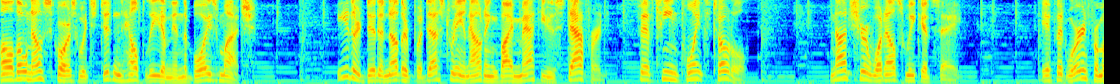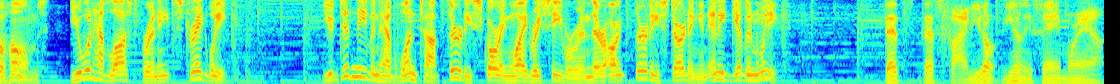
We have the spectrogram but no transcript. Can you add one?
although no scores which didn't help Liam and the boys much. Either did another pedestrian outing by Matthew Stafford, 15 points total. Not sure what else we could say. If it weren't for Mahomes, you would have lost for an eighth straight week. You didn't even have one top 30 scoring wide receiver, and there aren't 30 starting in any given week. That's that's fine. You don't you don't need to say anymore now.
